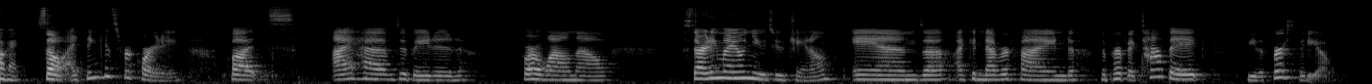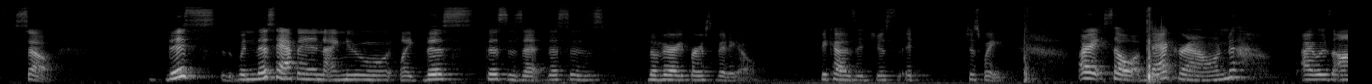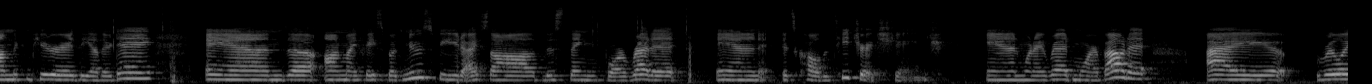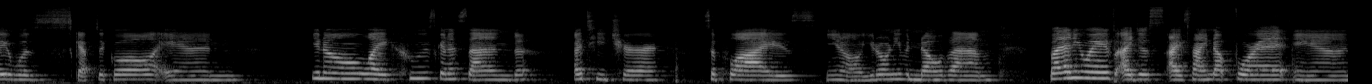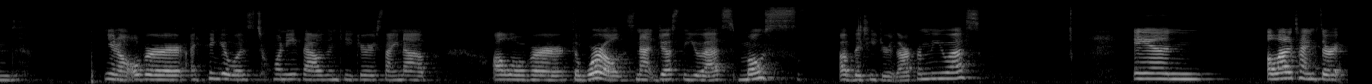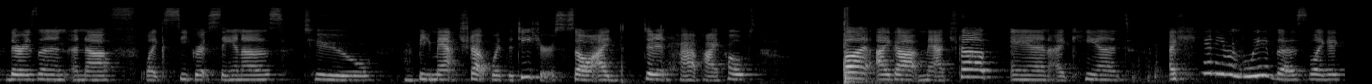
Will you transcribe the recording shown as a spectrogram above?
Okay, so I think it's recording, but I have debated for a while now starting my own YouTube channel, and uh, I could never find the perfect topic to be the first video. So this, when this happened, I knew like this, this is it. This is the very first video because it just, it just wait. All right, so background. I was on the computer the other day and uh, on my Facebook newsfeed, I saw this thing for Reddit, and it's called a teacher exchange. And when I read more about it, I really was skeptical and, you know, like who's gonna send a teacher supplies? You know, you don't even know them. But anyways, I just I signed up for it, and you know, over I think it was twenty thousand teachers signed up all over the world. It's not just the US. Most of the teachers are from the US. And a lot of times there there isn't enough like secret Santas to be matched up with the teachers. So I didn't have high hopes, but I got matched up and I can't I can't even believe this. Like I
